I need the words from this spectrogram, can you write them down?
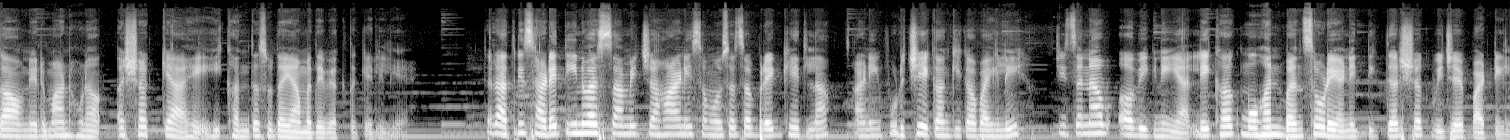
गाव निर्माण होणं अशक्य आहे ही खंतसुद्धा यामध्ये व्यक्त केलेली आहे. तर रात्री साडेतीन वाजता आम्ही चहा आणि समोसाचा ब्रेक घेतला आणि पुढची एकांकिका पाहिली. जिचं नाव अविघ्निया लेखक मोहन बनसोडे आणि दिग्दर्शक विजय पाटील.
